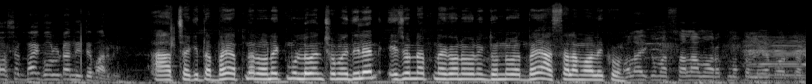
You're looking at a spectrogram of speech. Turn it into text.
দর্শক ভাই গরুটা নিতে পারবে। আচ্ছা কিতাব ভাই আপনার অনেক মূল্যবান সময় দিলেন। এজন্য আপনাকে অনেক অনেক ধন্যবাদ ভাই। আসসালামু আলাইকুম। ওয়ালাইকুম আসসালাম রহমতুল্লাহ বরকাত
